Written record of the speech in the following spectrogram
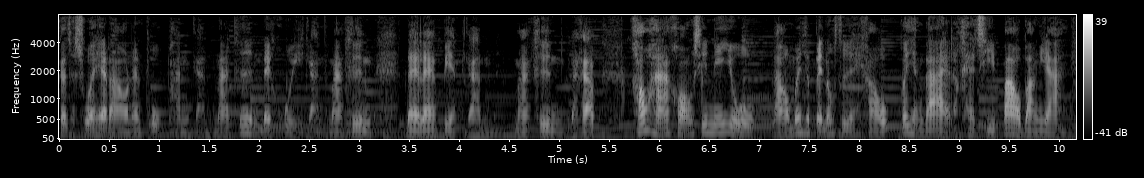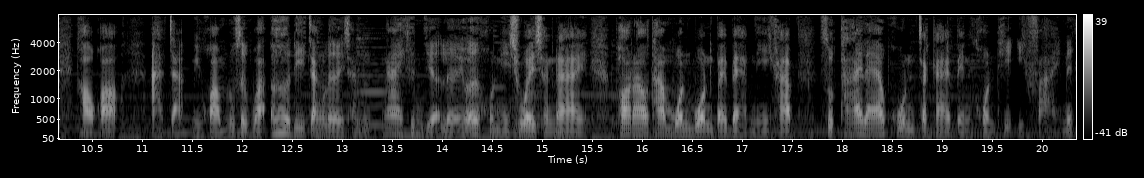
ก็จะช่วยให้เรานั้นผูกพันกันมากขึ้น ได้คุยกันมากขึ้น ได้แลกเปลี่ยนกัน มากขึ้นนะครับเขาหาของชิ้นนี้อยู่ เราไม่จำเป็นต้องซื้อให้เขาก็ยังได้เราแค่ชี้เป้าบางอย่าง เขาก็อาจจะมีความรู้สึกว่าเออดีจังเลยฉันง่ายขึ้นเยอะเลยเออคนนี้ช่วยฉันได้ พอเราทำวนๆไปแบบนี้ครับสุดท้ายแล้วคุณจะกลายเป็นคนที่อีกฝ่ายนึก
